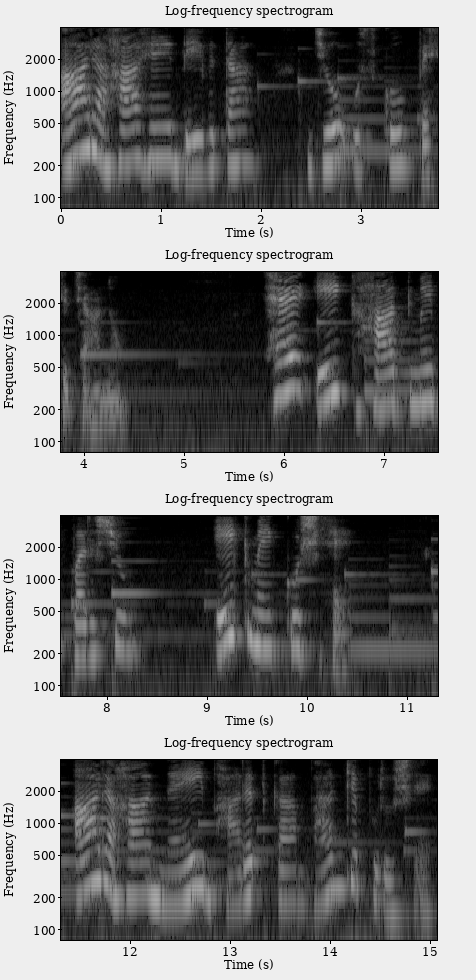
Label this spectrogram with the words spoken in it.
आ रहा है देवता जो उसको पहचानो। है एक हाथ में परशु, एक में कुश है। आ रहा नए भारत का भाग्य पुरुष है।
